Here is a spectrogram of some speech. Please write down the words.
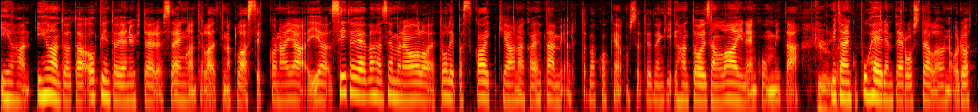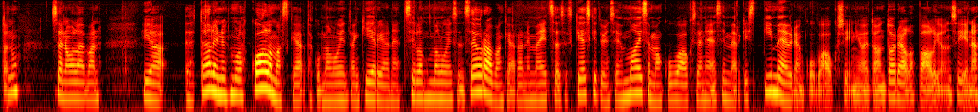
ihan, ihan tuota opintojen yhteydessä englantilaisena klassikkona ja, ja siitä jäi vähän semmoinen olo, että olipas kaikkiaan aika epämiellyttävä kokemus, että jotenkin ihan toisenlainen kuin mitä, mitä niin kuin puheiden perusteella on odottanut sen olevan. Ja eh, Tämä oli nyt mulle kolmas kerta, kun mä luin tämän kirjan. Et silloin kun mä luin sen seuraavan kerran, niin mä itse asiassa keskityin siihen maiseman kuvaukseen ja esimerkiksi pimeyden kuvauksiin, joita on todella paljon siinä,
